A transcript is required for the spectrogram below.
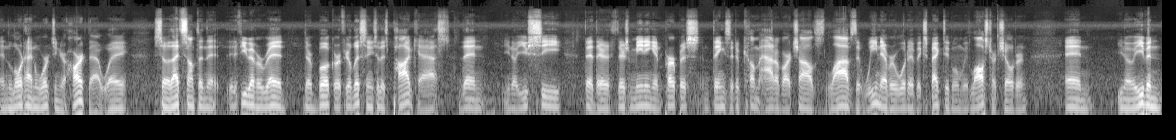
and the Lord hadn't worked in your heart that way. So that's something that if you've ever read their book or if you're listening to this podcast, then you know you see that there, there's meaning and purpose and things that have come out of our child's lives that we never would have expected when we lost our children. And you know, even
